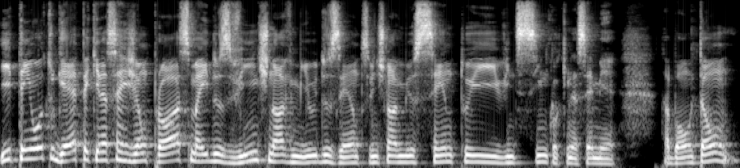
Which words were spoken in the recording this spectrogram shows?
E tem outro gap aqui nessa região próxima aí dos 29.200, 29.125 aqui na CME, tá bom? Então,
